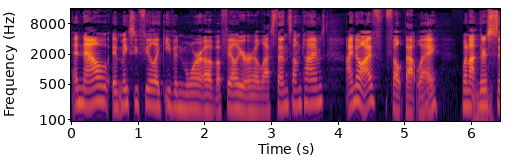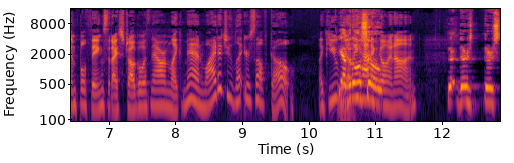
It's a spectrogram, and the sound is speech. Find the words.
And now it makes you feel like even more of a failure or a less than sometimes. I know i've felt that way. When I, mm-hmm. there's simple things that i struggle with now i'm like man why did you let yourself go? Like you yeah, really also, had it going on there's there's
